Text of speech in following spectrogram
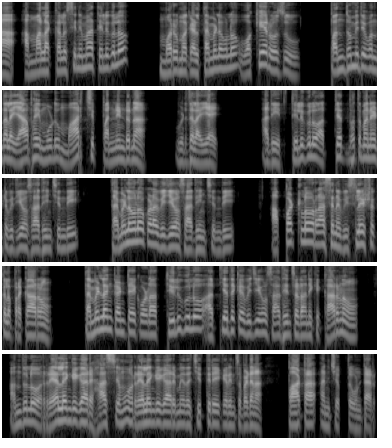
ఆ అమ్మలక్కలు సినిమా తెలుగులో మరుమగళ్ తమిళంలో ఒకే రోజు పంతొమ్మిది వందల యాభై మూడు మార్చి పన్నెండున విడుదలయ్యాయి. అది తెలుగులో అత్యద్భుతమైన విజయం సాధించింది తమిళంలో కూడా విజయం సాధించింది. అప్పట్లో రాసిన విశ్లేషకుల ప్రకారం తమిళం కంటే కూడా తెలుగులో అత్యధిక విజయం సాధించడానికి కారణం అందులో రేలంగి గారి హాస్యము రేలంగి గారి మీద చిత్రీకరించబడిన పాట అని చెప్తూ ఉంటారు.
